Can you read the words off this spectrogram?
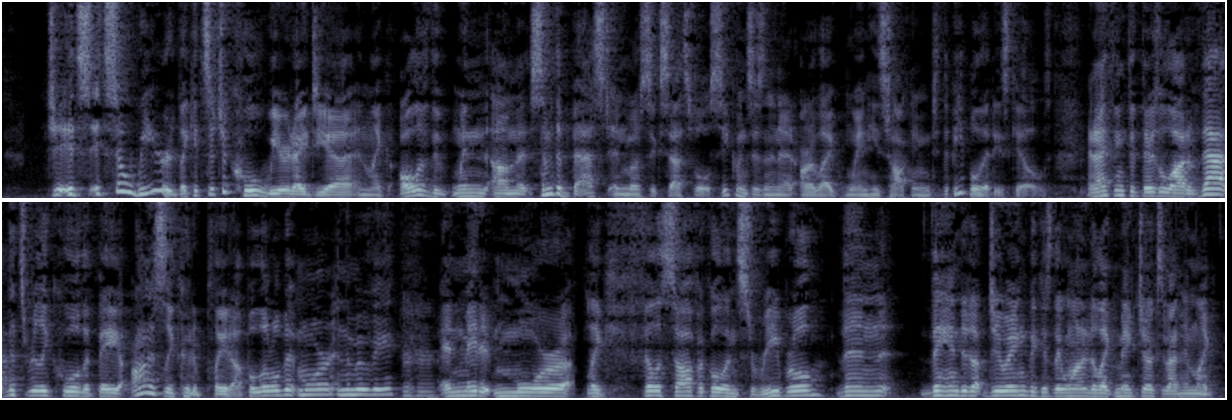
it's it's so weird. Like it's such a cool weird idea and like all of the when um some of the best and most successful sequences in it are like when he's talking to the people that he's killed. And i think that there's a lot of that that's really cool that they honestly could have played up a little bit more in the movie and made it more like philosophical and cerebral than they ended up doing because they wanted to like make jokes about him like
